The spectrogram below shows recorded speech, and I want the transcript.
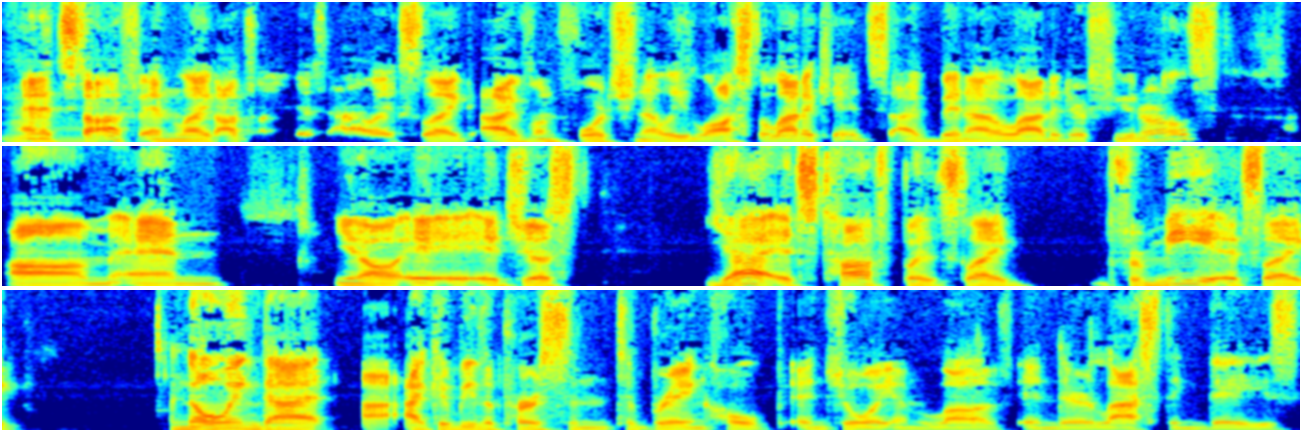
mm-hmm. and it's mm-hmm. tough and like i'll tell you this alex like i've unfortunately lost a lot of kids i've been at a lot of their funerals um and you know it, it, it just yeah it's tough but it's like for me it's like knowing that i could be the person to bring hope and joy and love in their lasting days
